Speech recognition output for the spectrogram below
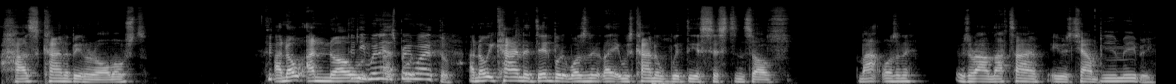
has kind of been an almost. Did- I know. I know. did he win it as Bray Wyatt though? I know he kind of did, but it wasn't like it was kind of with the assistance of Matt, wasn't it? It was around that time he was champ, Yeah, maybe.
